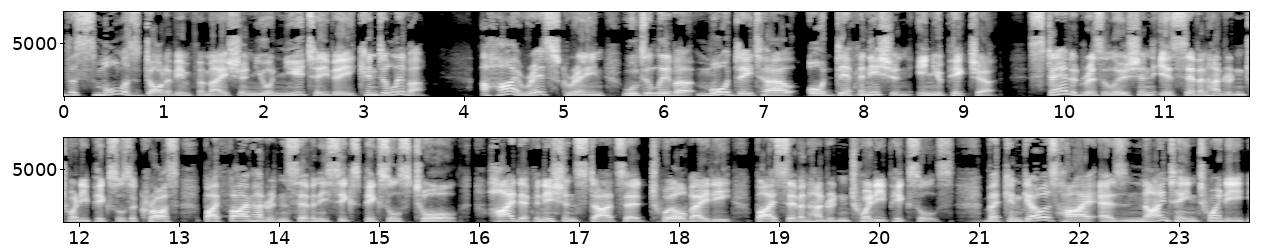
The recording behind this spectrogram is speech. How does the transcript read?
the smallest dot of information your new TV can deliver. A high-res screen will deliver more detail or definition in your picture. Standard resolution is 720 pixels across by 576 pixels tall. High definition starts at 1280 by 720 pixels, but can go as high as 1920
